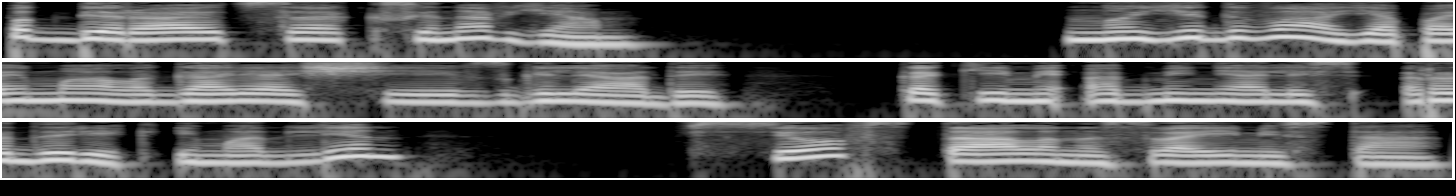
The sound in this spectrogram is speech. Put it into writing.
подбираются к сыновьям. Но едва я поймала горящие взгляды, какими обменялись Родерик и Мадлен, все встало на свои места.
